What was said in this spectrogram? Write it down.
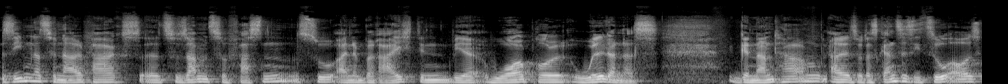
sieben Nationalparks äh, zusammenzufassen zu einem Bereich, den wir Walpole Wilderness genannt haben. Also das Ganze sieht so aus,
